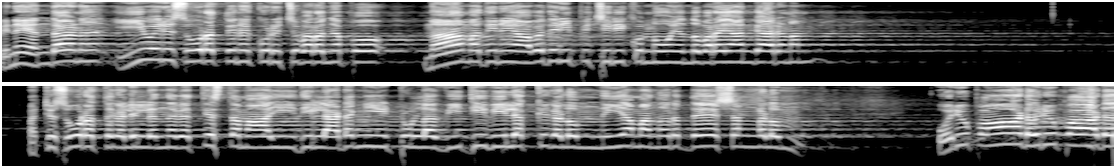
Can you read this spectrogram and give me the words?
പിന്നെ എന്താണ് ഈ ഒരു സൂറത്തിനെ കുറിച്ച് പറഞ്ഞപ്പോ നാം അതിനെ അവതരിപ്പിച്ചിരിക്കുന്നു എന്ന് പറയാൻ കാരണം? മറ്റു സൂറത്തുകളിൽ നിന്ന് വ്യത്യസ്തമായി ഇതിൽ അടങ്ങിയിട്ടുള്ള വിധിവിലക്കുകളും നിയമനിർദ്ദേശങ്ങളും ഒരുപാട് ഒരുപാട്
